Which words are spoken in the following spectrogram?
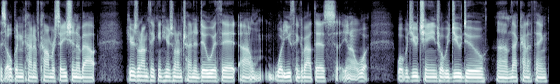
this open kind of conversation about here's what I'm thinking, here's what I'm trying to do with it. Um, what do you think about this? You know what what would you change? What would you do? Um, that kind of thing.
